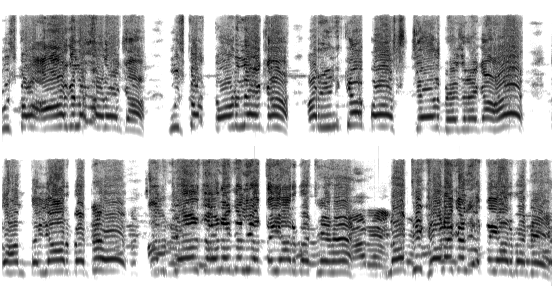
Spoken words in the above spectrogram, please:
उसको आग लगाने का, उसको तोड़ने का और इनके पास जेल भेजने का है। तो हम तैयार बैठे हैं। हम जेल जाने के लिए तैयार बैठे हैं, लाठी खाने के लिए तैयार बैठे हैं।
